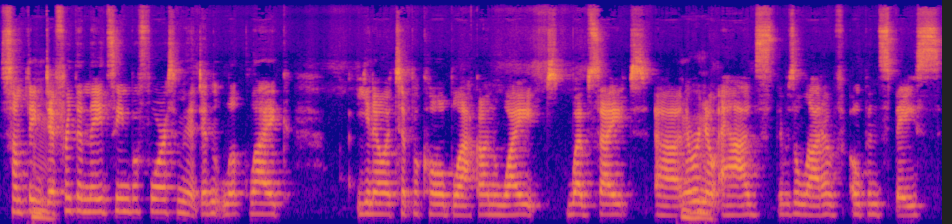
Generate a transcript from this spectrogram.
Something mm. different than they'd seen before, something that didn't look like you know a typical black on white website uh, there mm-hmm. were no ads there was a lot of open space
